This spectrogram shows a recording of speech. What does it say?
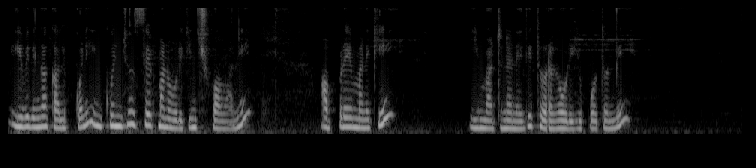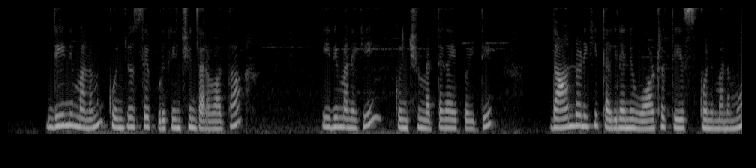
ఈ విధంగా కలుపుకొని ఇంకొంచెం సేపు మనం ఉడికించుకోవాలి. అప్పుడే మనకి ఈ మటన్ అనేది త్వరగా ఉడికిపోతుంది. దీన్ని మనం కొంచెం సేపు ఉడికించిన తర్వాత ఇది మనకి కొంచెం మెత్తగా అయిపోయింది దానిలోనికి తగినన్ని వాటర్ తీసుకొని మనము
